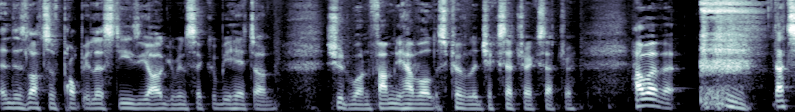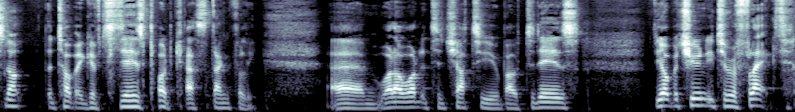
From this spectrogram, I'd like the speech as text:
And there's lots of populist, easy arguments that could be hit on. Should one family have all this privilege, etc., etc. However, that's not the topic of today's podcast, thankfully. Um, what I wanted to chat to you about today is the opportunity to reflect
